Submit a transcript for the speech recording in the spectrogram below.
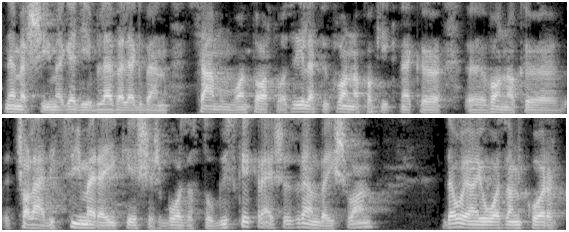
nemesi, meg egyéb levelekben számon van tartva az életük. Vannak, akiknek vannak családi címereik és, és borzasztó büszkék rá, és ez rendben is van. De olyan jó az, amikor,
